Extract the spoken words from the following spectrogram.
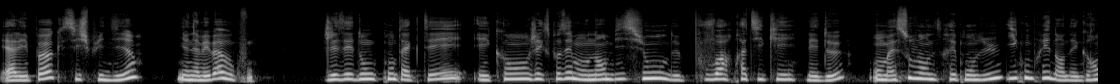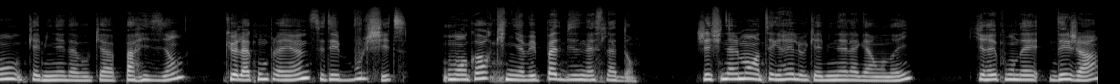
Et à l'époque, si je puis dire, il n'y en avait pas beaucoup. Je les ai donc contactés, et quand j'exposais mon ambition de pouvoir pratiquer les deux, on m'a souvent répondu, y compris dans des grands cabinets d'avocats parisiens, que la compliance c'était bullshit, ou encore qu'il n'y avait pas de business là-dedans. J'ai finalement intégré le cabinet La Garanderie, qui répondait déjà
